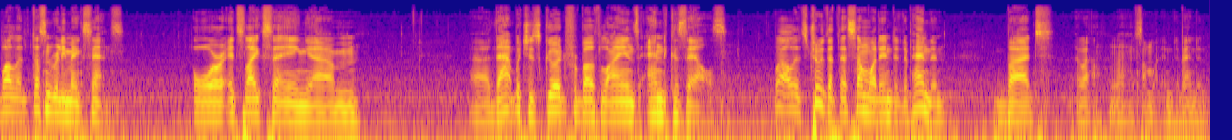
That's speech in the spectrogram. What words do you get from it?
Well, it doesn't really make sense. Or it's like saying um, uh, that which is good for both lions and gazelles. Well, it's true that they're somewhat interdependent, but, well, somewhat independent.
